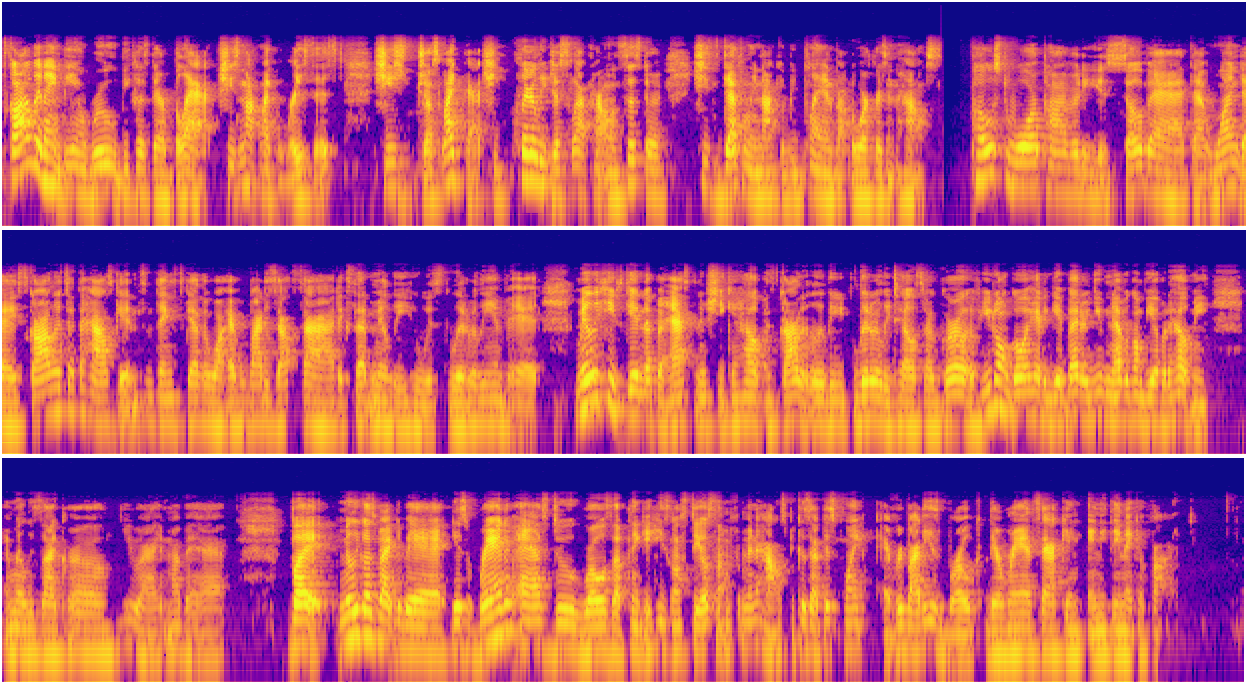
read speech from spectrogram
Scarlett ain't being rude because they're black. She's not like racist. She's just like that. She clearly just slapped her own sister. She's definitely not going to be playing about the workers in the house. Post war poverty is so bad that one day Scarlett's at the house getting some things together while everybody's outside except Millie, who is literally in bed. Millie keeps getting up and asking if she can help, and Scarlett literally, literally tells her, Girl, if you don't go ahead and get better, you're never going to be able to help me. And Millie's like, Girl, you're right, my bad. But Millie goes back to bed. This random ass dude rolls up thinking he's gonna steal something from in the house because at this point everybody is broke. They're ransacking anything they can find.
